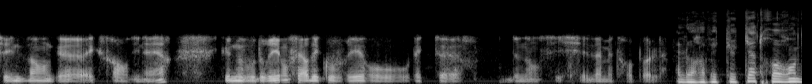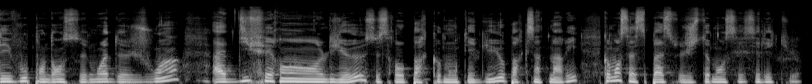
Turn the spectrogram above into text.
c'est une langue euh, extraordinaire que nous voudrions faire découvrir aux lecteurs de Nancy et de la métropole. Alors avec quatre rendez-vous pendant ce mois de juin à différents lieux, ce sera au parc Montaigu, au parc Sainte-Marie. Comment ça se passe justement ces, lectures?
